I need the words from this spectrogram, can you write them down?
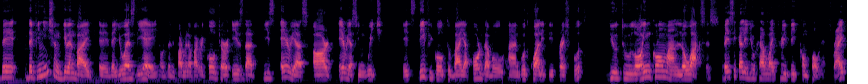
the definition given by uh, the USDA or the Department of Agriculture is that these areas are areas in which it's difficult to buy affordable and good quality fresh food due to low income and low access. Basically, you have like three big components, right?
